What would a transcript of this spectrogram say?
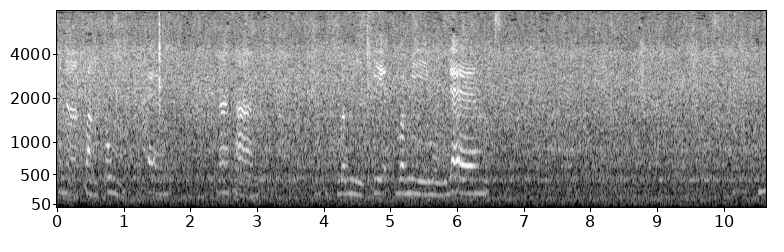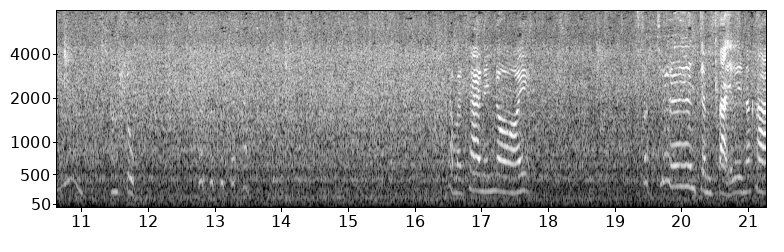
ขนาดกวางตุ้งแดงน่าทานบะหมี่เกี๊ยวบะหมี่หมูแดงอืมมัน สุกธรรมชาติน้อยๆสดชื่นแจ่มใสเลยนะคะ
